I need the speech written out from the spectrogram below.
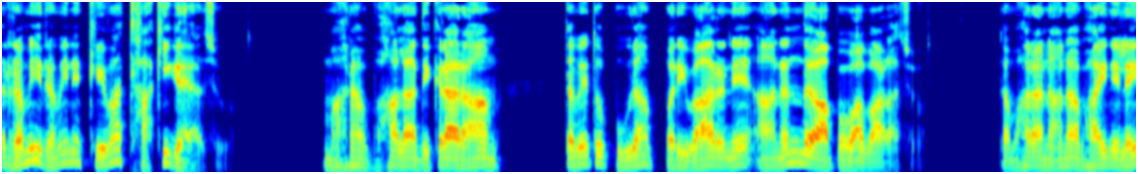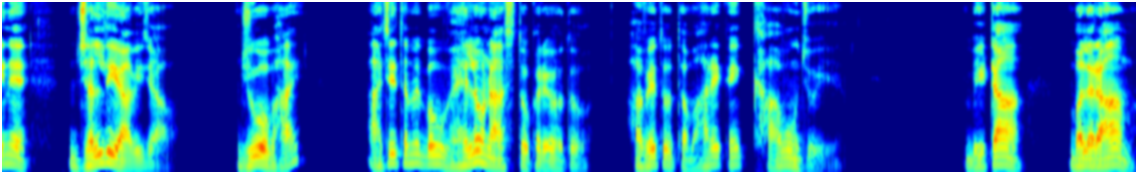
રમી રમીને કેવા થાકી ગયા છો. મારા વહાલા દીકરા રામ તમે તો પૂરા પરિવારને આનંદ આપવાવાળા છો. તમારા નાના ભાઈને લઈને જલ્દી આવી જાઓ. જુઓ ભાઈ, આજે તમે બહુ વહેલો નાસ્તો કર્યો હતો. હવે તો તમારે કંઈક ખાવું જોઈએ. બેટા, બલરામ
